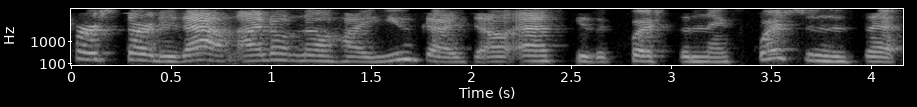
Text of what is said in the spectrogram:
first started out, I don't know how you guys. I'll ask you the question. The next question is that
